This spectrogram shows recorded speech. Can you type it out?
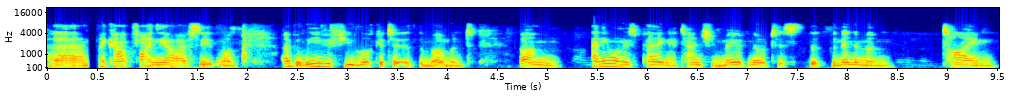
Um, I can't find the RFC at the moment. I believe if you look at it at the moment, um, anyone who's paying attention may have noticed that the minimum time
